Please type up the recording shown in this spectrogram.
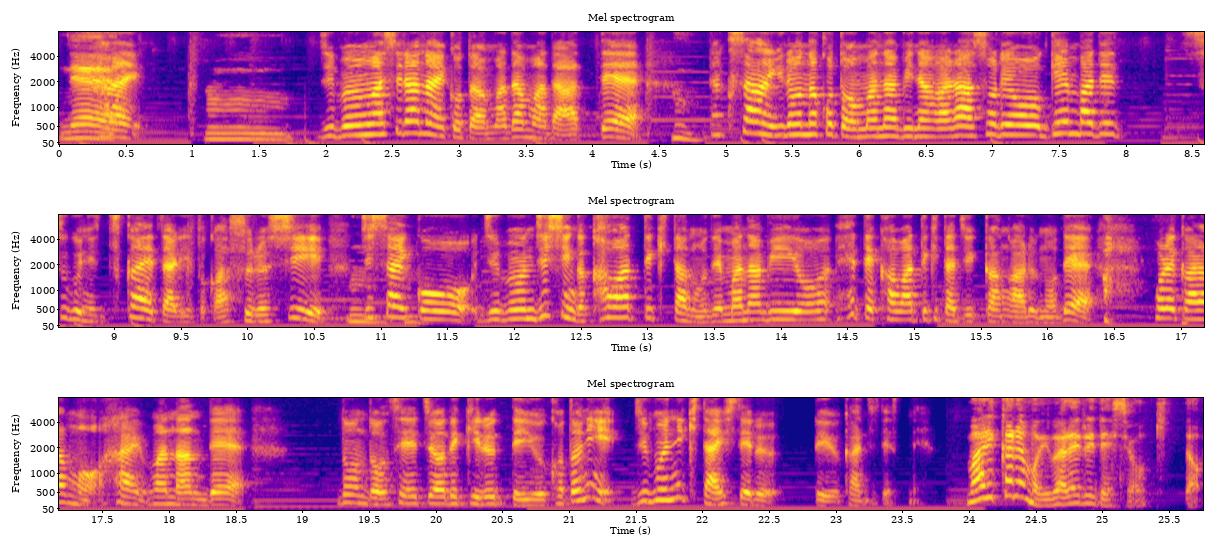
ねはい。うん自分は知らないことはまだまだあって、うん、たくさんいろんなことを学びながら、それを現場ですぐに使えたりとかするし、実際こう自分自身が変わってきたので学びを経て変わってきた実感があるのでこれからもはい学んでどんどん成長できるっていうことに自分に期待してるっていう感じですね。周りからも言われるでしょきっと。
